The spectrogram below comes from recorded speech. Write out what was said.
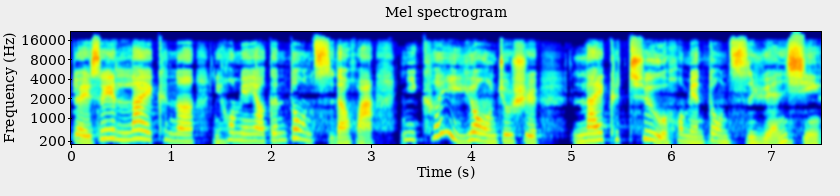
对，所以 like 呢，你后面要跟动词的话，你可以用就是 like to 后面动词原形，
